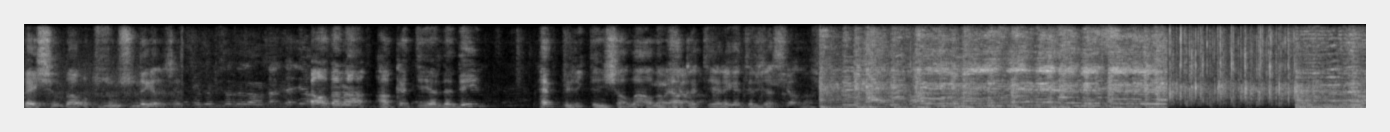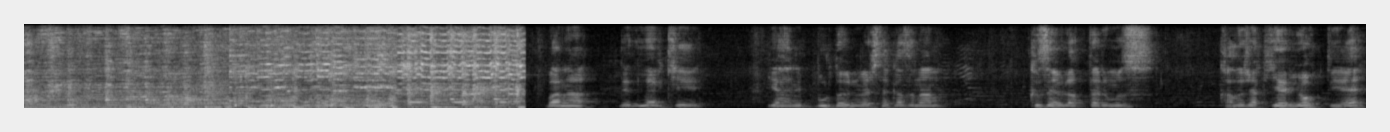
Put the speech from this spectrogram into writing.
beş yılda 30'un üstünde geleceğiz. Adana hak ettiği yerde değil, hep birlikte inşallah Adana'yı hak ettiği yere getireceğiz. Bana dediler ki yani burada üniversite kazanan kız evlatlarımız kalacak yer yok diye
